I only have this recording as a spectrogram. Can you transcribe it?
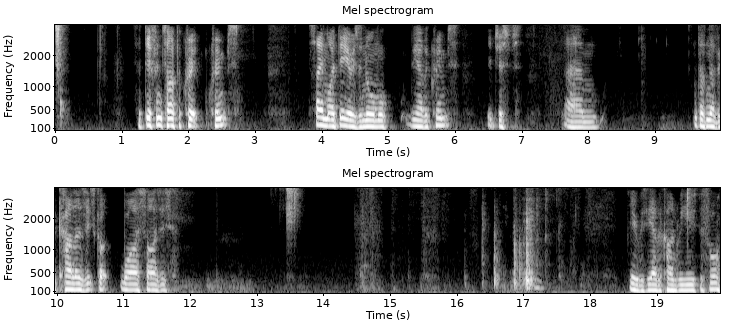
it's a different type of crimp, crimps. Same idea as a normal the other crimps. It just um, doesn't have the colours. It's got wire sizes Here was the other kind we used before.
